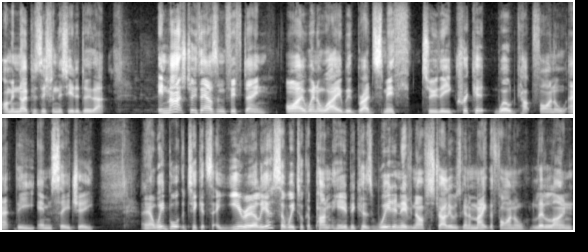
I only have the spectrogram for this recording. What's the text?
I'm in no position this year to do that. In March 2015, I went away with Brad Smith to the Cricket World Cup final at the MCG. Now, we bought the tickets a year earlier, so we took a punt here because we didn't even know if Australia was going to make the final, let alone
